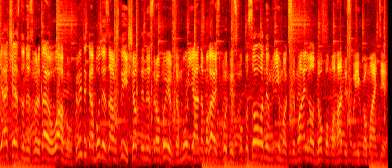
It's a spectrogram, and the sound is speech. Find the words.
Я чесно не звертаю увагу. Критика буде завжди, що б ти не зробив. Тому я намагаюсь бути сфокусованим і максимально допомагати своїй команді.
